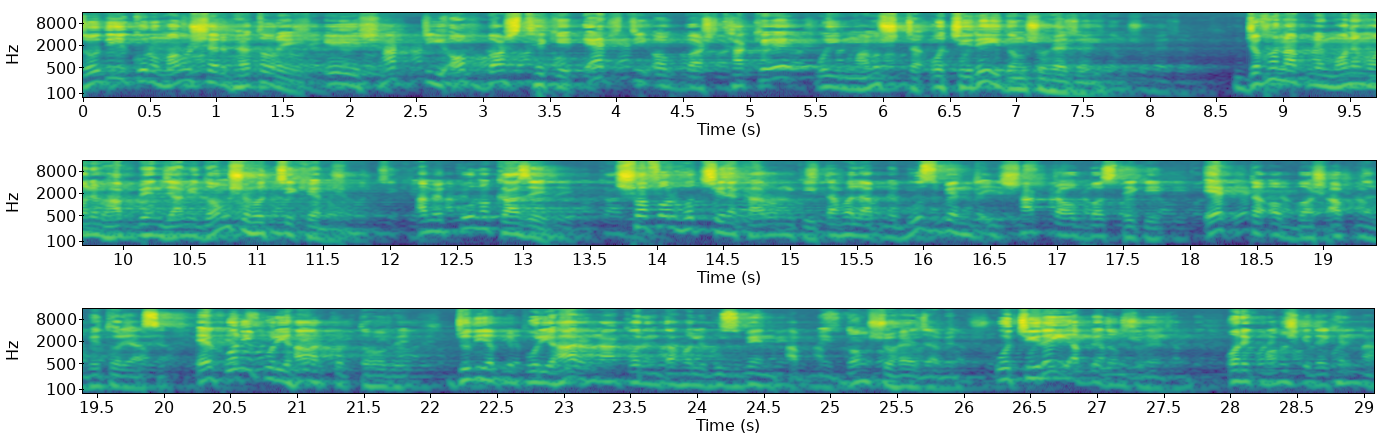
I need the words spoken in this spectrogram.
যদি কোনো মানুষের ভেতরে এই ষাটটি অভ্যাস থেকে একটি অভ্যাস থাকে, ওই মানুষটা অচিরেই ধ্বংস হয়ে যায়। যখন আপনি মনে মনে ভাববেন যে আমি ধ্বংস হচ্ছি কেন? আমি কোনো কাজে সফল হচ্ছি না, কারণ কি? তাহলে আপনি বুঝবেন যে এই ষাটটা অভ্যাস থেকে একটা অভ্যাস আপনার ভেতরে আছে। এখনই পরিহার করতে হবে। যদি আপনি পরিহার না করেন, তাহলে বুঝবেন আপনি ধ্বংস হয়ে যাবেন। ও চিরেই আপনি ধ্বংস হয়ে যাবেন। অনেক মানুষকে দেখেন না।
